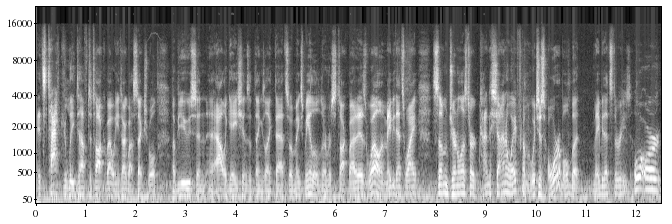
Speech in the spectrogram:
it's tactically tough to talk about when you talk about sexual abuse and uh, allegations and things like that. So it makes me a little nervous to talk about it as well. And maybe that's why some journalists are kind of shying away from it, which is horrible, but maybe that's the reason. Or, or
